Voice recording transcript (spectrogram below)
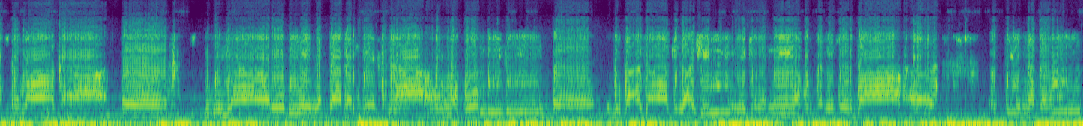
akkuma ka guyyaa roobii gaddaa darbee sanaa humna boombii fi dhukaasa kilaashii eekeenii afurtamii torbaa itti naga'uun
